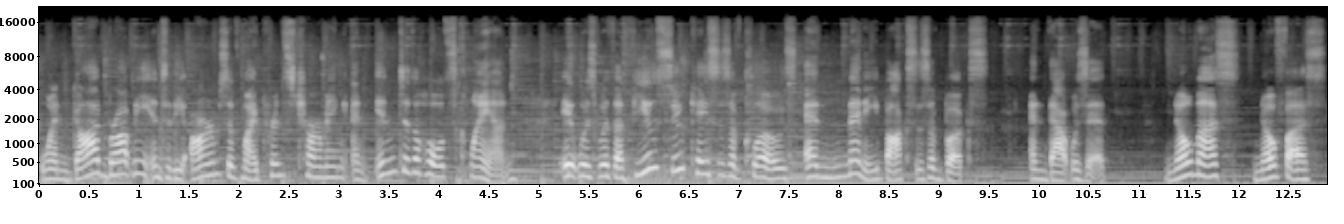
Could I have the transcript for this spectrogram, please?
when God brought me into the arms of my Prince Charming and into the Holtz clan, it was with a few suitcases of clothes and many boxes of books. And that was it. No muss, no fuss,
